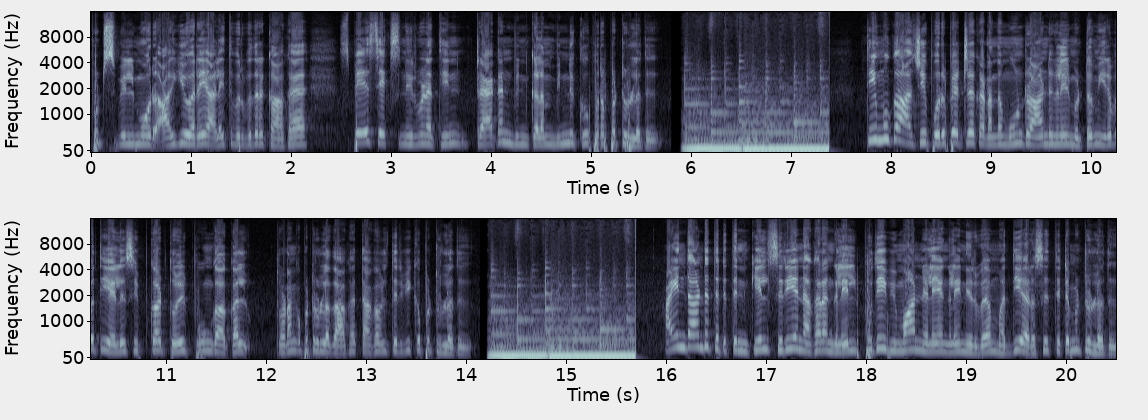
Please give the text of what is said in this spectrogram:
புட்ஸ் வில்மோர் ஆகியோரை அழைத்து வருவதற்காக ஸ்பேஸ் எக்ஸ் நிறுவனத்தின் டிராகன் விண்கலம் விண்ணுக்கு புறப்பட்டுள்ளது. திமுக ஆட்சி பொறுப்பேற்ற கடந்த மூன்று ஆண்டுகளில் மட்டும் இருபத்தி ஏழு சிப்காட் தொழில் பூங்காக்கள் தொடங்கப்பட்டுள்ளதாக தகவல் தெரிவிக்கப்பட்டுள்ளது. ஐந்தாண்டு திட்டத்தின் கீழ் சிறிய நகரங்களில் புதிய விமான நிலையங்களை நிறுவ மத்திய அரசு திட்டமிட்டுள்ளது.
